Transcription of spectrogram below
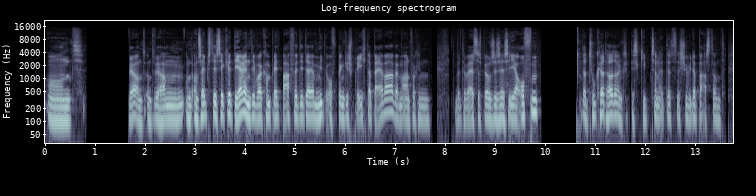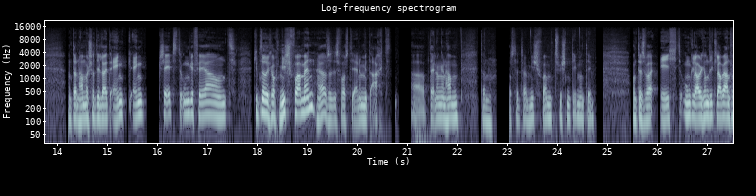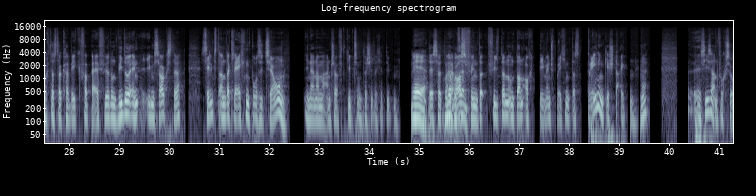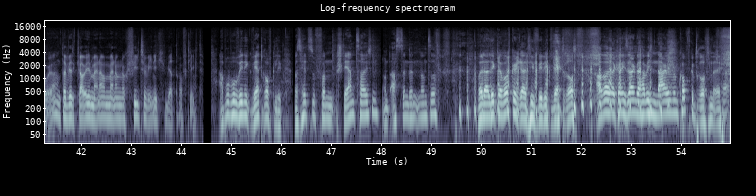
Und ja, und, und wir haben, und, und selbst die Sekretärin, die war komplett baff, weil die da ja mit oft beim Gespräch dabei war, weil man einfach in, weil du weißt, dass bei uns ist es eher offen, dazugehört hat und das gibt es ja nicht, dass das schon wieder passt. Und, und dann haben wir schon die Leute ein, eingeschätzt ungefähr und gibt natürlich auch Mischformen, ja, also das, was die einen mit acht äh, Abteilungen haben, dann hast du halt eine Mischform zwischen dem und dem. Und das war echt unglaublich. Und ich glaube einfach, dass da kein Weg vorbeiführt. Und wie du eben sagst, ja, selbst an der gleichen Position in einer Mannschaft gibt es unterschiedliche Typen. Ja, ja. Und das sollte man 100%. herausfiltern und dann auch dementsprechend das Training gestalten. Ja? Es ist einfach so, ja. Und da wird, glaube ich, in meiner Meinung nach viel zu wenig Wert drauf gelegt. Apropos wenig Wert drauf gelegt. Was hältst du von Sternzeichen und Aszendenten und so? Weil da legt der Wolfgang relativ wenig Wert drauf. Aber da kann ich sagen, da habe ich einen Nagel mit dem Kopf getroffen, ey.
